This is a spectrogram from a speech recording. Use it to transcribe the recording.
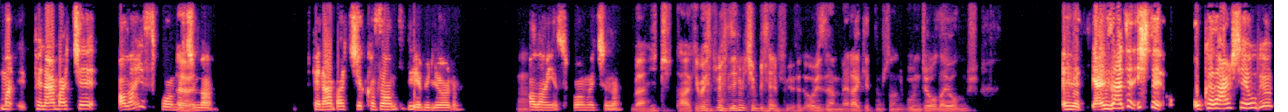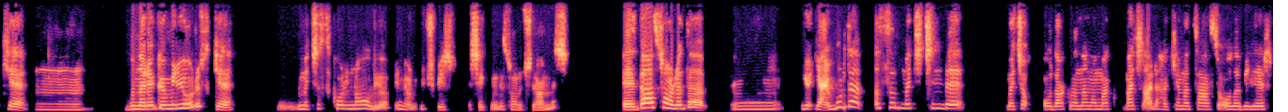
ma- Fenerbahçe Alanya spor maçı Evet. mı? Fenerbahçe kazandı diye biliyorum Hı. Alanya spor maçını. Ben hiç takip etmediğim için bilemiyorum. O yüzden merak ettim sonucu. Bunca olay olmuş. Evet yani zaten işte o kadar şey oluyor ki hmm, bunlara gömülüyoruz ki maçın skoru ne oluyor bilmiyorum 3-1 şeklinde sonuçlanmış. Ee, daha sonra da hmm, yani burada asıl maç içinde maça odaklanamamak, maçlarda hakem hatası olabilir.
